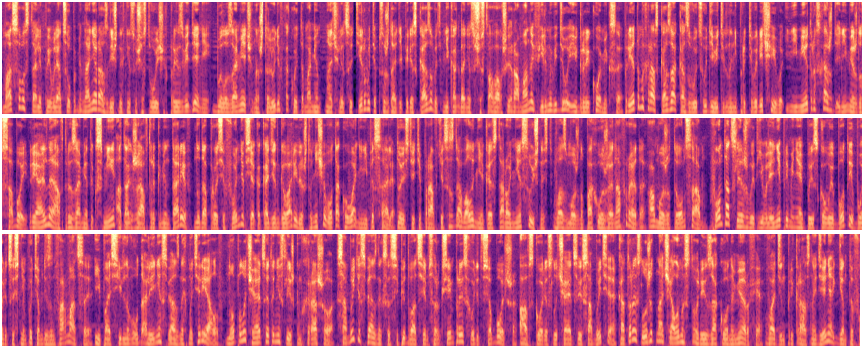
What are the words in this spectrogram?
массово стали появляться упоминания различных несуществующих произведений. Было замечено, что люди в какой-то момент начали цитировать, обсуждать и пересказывать никогда не существовавшие романы, фильмы, видеоигры и комиксы. При этом их рассказы оказываются удивительно непротиворечивы и не имеют расхождений между собой. Реальные авторы заметок в СМИ, а также авторы комментариев на допросе в фонде все как один говорили, что ничего такого они не писали. То есть эти правки создавала некая сторонняя сущность, возможно похожая на Фреда, а может и он сам. Фонд отслеживает явление, применяя поисковые боты и борется с ним путем дезинформации и посильного удаления связанных материалов. Но получается это не слишком хорошо. Событий, связанных с SCP-2747, происходит все больше. А вскоре случаются и события, которые служат началом истории закона Мерфи. В один прекрасный день агенты фонда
